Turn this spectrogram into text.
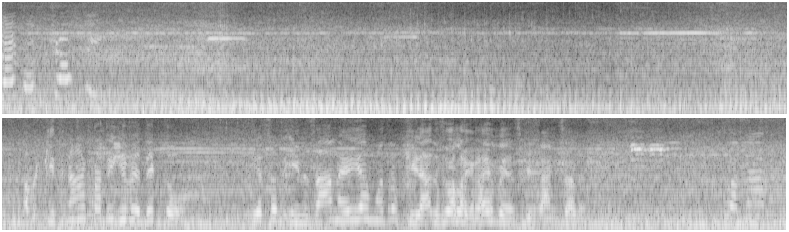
type of traffic. अब कितना ट्रैफ़िक है देख तो। ये सब इंसान है या मतलब कीड़ा जैसा लग रहा है भैंस की टांग चाले तू अपना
